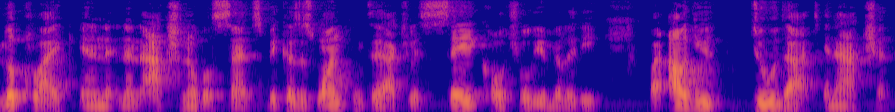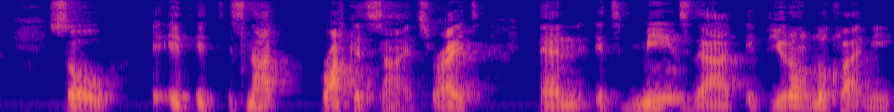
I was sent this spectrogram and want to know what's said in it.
look like in, in, an actionable sense? Because it's one thing to actually say cultural humility, but how do you do that in action? So it, it, it's not rocket science, right? And it means that if you don't look like me,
